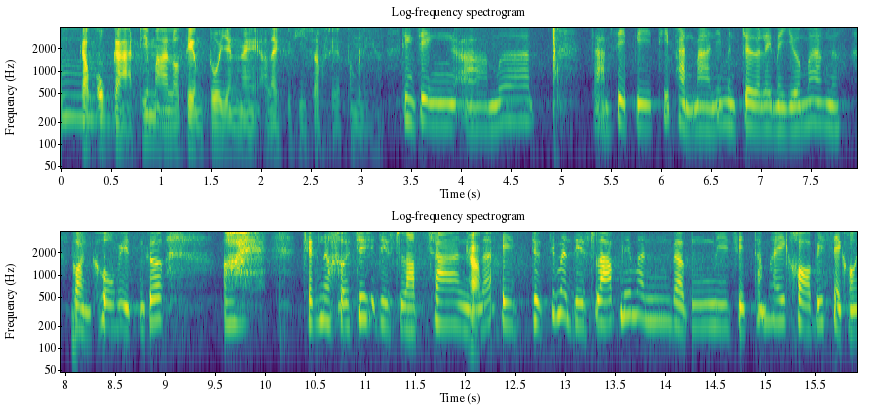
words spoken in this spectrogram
อืมกับโอกาสที่มาเราเตรียมตัวยังไงอะไรคือ key success ตรงนี้ครับ จริงๆอ่าเมื่อ 3-4 ปีที่ผ่านมานี่มันเจออะไรมาเยอะมากเนอะก่อนโควิดก็เทคโนโลยี disruption ครับและไอ้จุดที่มัน disrupt นี่มันแบบมีสิทธิ์ทำให้ core business ของ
